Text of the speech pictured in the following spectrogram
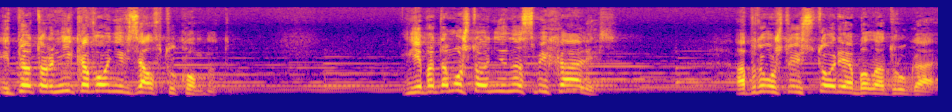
И Петр никого не взял в ту комнату. Не потому, что они насмехались, а потому, что история была другая.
